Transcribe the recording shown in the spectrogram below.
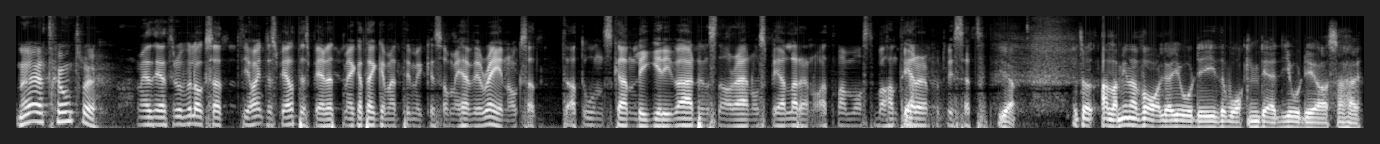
Nej, jag tror inte det. Men jag tror väl också att, jag har inte spelat det spelet, men jag kan tänka mig att det är mycket som i Heavy Rain också, att, att ondskan ligger i världen snarare än hos spelaren och att man måste bara hantera det på ett visst sätt. Ja. Jag tror att alla mina val jag gjorde i The Walking Dead gjorde jag så här.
